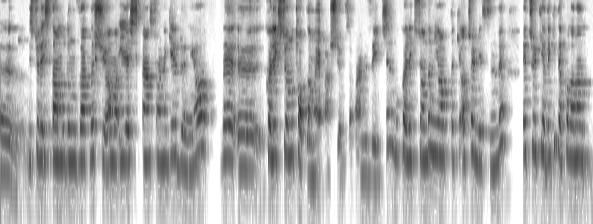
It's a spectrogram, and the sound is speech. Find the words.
E, bir süre İstanbul'dan uzaklaşıyor ama iyileştikten sonra geri dönüyor ve e, koleksiyonu toplamaya başlıyor bu sefer müze için. Bu koleksiyonda New York'taki atölyesinde ve Türkiye'deki depolanan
